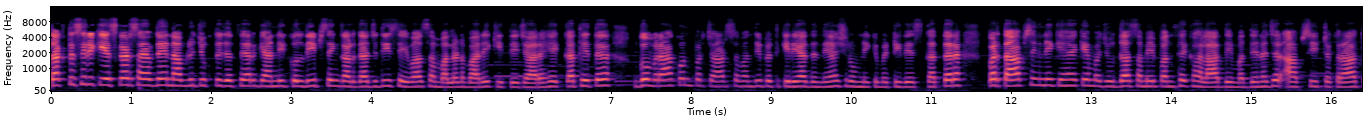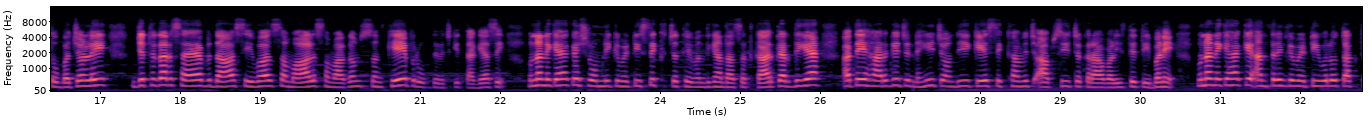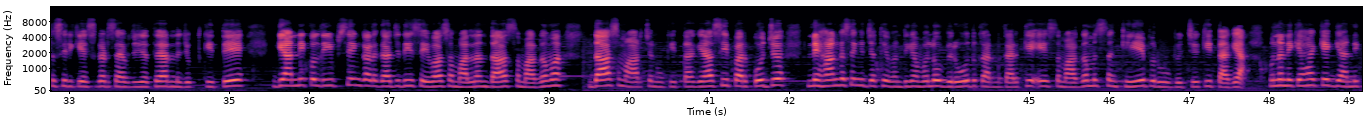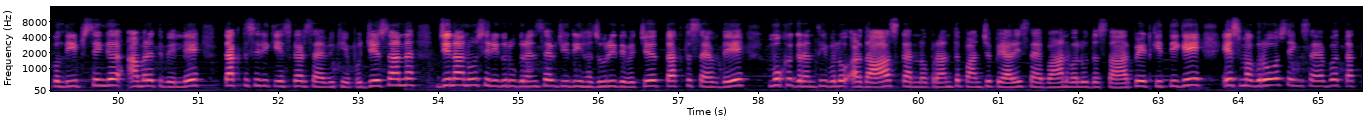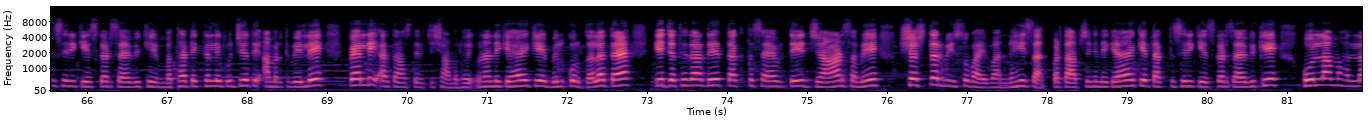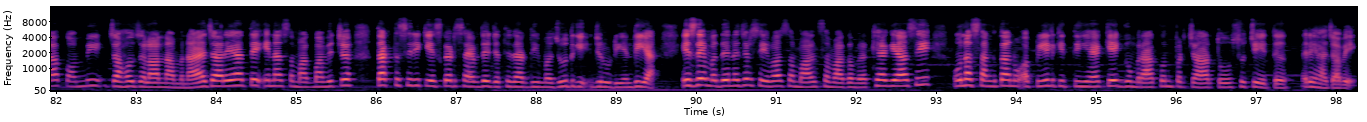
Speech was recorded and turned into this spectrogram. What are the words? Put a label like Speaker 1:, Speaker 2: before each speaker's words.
Speaker 1: ਤਖਤ ਸ੍ਰੀ ਕੇਸਗੜ੍ਹ ਸਾਹਿਬ ਦੇ ਨਵਨਿਯੁਕਤ ਜਥੇਦਾਰ ਗਿਆਨੀ ਕੁਲਦੀਪ ਸਿੰਘ ਗੜਗੱਜ ਦੀ ਸੇਵਾ ਸੰਭਾਲਣ ਬਾਰੇ ਕੀਤੇ ਜਾ ਰਹੇ ਕਥਿਤ ਗੁੰਮਰਾਹਕੁਨ ਪ੍ਰਚਾਰ ਸੰਬੰਧੀ ਪ੍ਰਤੀਕਿਰਿਆ ਦਿੰਦਿਆਂ ਸ਼੍ਰੋਮਣੀ ਕਮੇਟੀ ਦੇ ਸਕੱਤਰ ਪ੍ਰਤਾਪ ਸਿੰਘ ਨੇ ਕਿਹਾ ਕਿ ਮੌਜੂਦਾ ਸਮੇਂ ਪੰਥਕ ਹਾਲਾਤ ਦੇ ਮੱਦੇਨਜ਼ਰ ਆਪਸੀ ਟਕਰਾਅ ਤੋਂ ਬਚਣ ਲਈ ਜਥੇਦਾਰ ਸਾਹਿਬ ਦਾ ਸੇਵਾ ਸੰਭਾਲ ਸਮਾਗਮ ਸੰਖੇਪ ਰੂਪ ਦੇ ਵਿੱਚ ਕੀਤਾ ਗਿਆ ਸੀ। ਉਹਨਾਂ ਨੇ ਕਿਹਾ ਕਿ ਸ਼੍ਰੋਮਣੀ ਕਮੇਟੀ ਸਿੱਖ ਜਥੇਬੰਦੀਆਂ ਦਾ ਸਤਿਕਾਰ ਕਰਦੀ ਹੈ ਅਤੇ ਹਰਗਿਜ਼ ਨਹੀਂ ਚਾਹੁੰਦੀ ਕਿ ਸਿੱਖਾਂ ਵਿੱਚ ਆਪਸੀ ਟਕਰਾਅ ਵਾਲੀ ਸਥਿਤੀ ਬਣੇ। ਉਹਨਾਂ ਨੇ ਕਿਹਾ ਕਿ ਅੰਤਰਿਮ ਕਮੇਟੀ ਵੱਲੋਂ ਤਖਤ ਸ੍ਰੀ ਕੇਸਗੜ੍ਹ ਸਾਹਿਬ ਦੇ ਜਥੇਦਾਰ ਨਿਯੁਕਤ ਕੀਤੇ ਗਿਆਨੀ ਕੁਲਦੀਪ ਸਿੰਘ ਗੜਗੱਜ ਦੀ ਸੇਵਾ ਸੰਭਾਲਣ ਦਾ ਸਮਾਗਮ 10 ਮਾਰਚ ਨੂੰ ਕੀਤਾ ਗਿਆ ਸੀ, ਪਰ ਕੁਝ ਨਿਹੰਗ ਸਿੰਘ ਜਥੇਬੰਦੀਆਂ ਵੱਲੋਂ ਵਿਰੋਧ ਕਰਨ ਕਰਕੇ ਇਹ ਸਮਾਗਮ ਸੰਖੇਪ ਰੂਪ ਵਿੱਚ ਕੀਤਾ ਗਿਆ। ਉਹਨਾਂ ਨੇ ਕਿਹਾ ਕਿ ਗਿਆਨੀ ਕੁਲਦੀਪ ਸਿੰਘ ਅੰਮ੍ਰਿਤ ਵੇਲੇ ਤਖਤ ਸ੍ਰੀ ਕੇਸਗੜ੍ਹ ਸਾਹਿਬ ਵਿਖੇ ਪੁੱਜੇ ਸਨ, ਜਿਨ੍ਹਾਂ ਨੂੰ ਸ੍ਰੀ ਗੁਰੂ ਗ੍ਰੰਥ ਸਾਹਿਬ ਜੀ ਦੀ ਹਜ਼ੂਰੀ ਦੇ ਵਿੱਚ ਤਖਤ ਸਾਹਿਬ ਦੇ ਮੁੱਖ ਗ੍ਰੰਥੀ ਵੱਲੋਂ ਅਰਦਾਸ ਕਰਨ ਉਪਰੰਤ ਪੰਜ ਪਿਆਰੇ ਸਹਿਬਾਨ ਵੱਲੋਂ ਦਸਤਾਰ ਭੇਟ ਕੀਤੀ ਗਈ। ਇਸ ਮਗਰੋਂ ਸਿੰਘ ਸਾਹਿਬ ਤਖਤ ਸ੍ਰੀ ਕੇਸਗੜ੍ਹ ਸਾਹਿਬ ਵਿਖੇ ਮੱਥਾ ਟੇਕਣ ਲਈ ਪੁੱਜੇ ਤੇ ਅੰਮ੍ਰਿਤ ਵੇਲੇ ਪਹਿਲੀ ਅਰਦਾਸ ਦੇ ਵਿੱਚ ਸ਼ਾਮਲ ਹੋਏ। ਉਹਨਾਂ ਨੇ ਕਿਹਾ ਹੈ ਕਿ ਬਿਲਕੁਲ ਗਲਤ ਹੈ ਕਿ ਜਥੇਦਾਰ ਦੇ ਤਖਤ ਸਾਹਿਬ ਤੇ ਜਾਣ ਸਮੇਂ ਸ਼ਸਤਰ ਵੀ ਸੁਭਾਈਵਾਨ ਨਹੀਂ ਸਨ। ਪ੍ਰਤਾਪ ਸਿੰਘ ਨੇ ਕਿਹਾ ਹੈ ਕਿ ਤਖਤ ਸ੍ਰੀ ਕੇਸਗੜ੍ਹ ਸਾਹਿਬ ਵਿਖੇ ਹੋਲਾ ਮਹੱਲਾ ਕੌਮੀ ਜਾਹੋ ਜਲਾਲ ਨਾਲ ਮਨਾਇਆ ਜਾ ਰਿਹਾ ਤੇ ਇਹਨਾਂ ਸਮਾਗਮਾਂ ਵਿੱਚ ਤਖਤ ਸ੍ਰੀ ਕੇਸਗੜ੍ਹ ਸਾਹਿਬ ਦੇ ਜਥੇਦਾਰ ਦੀ ਮੌਜੂਦਗੀ ਜ਼ਰੂਰੀ ਹੁੰਦੀ ਹੈ। ਇਸ ਦੇ ਮੱਦੇਨਜ਼ਰ ਸੇਵਾ ਸੰਭਾਲ ਸਮਾਗਮ ਰੱਖਿਆ ਗਿਆ ਸੀ। ਉਹਨਾਂ ਸੰਗਤਾਂ ਨੂੰ ਅਪੀਲ ਕੀਤੀ ਹੈ ਕਿ ਗੁੰਮਰਾਹਕੁਨ ਪ੍ਰਚਾਰ ਤੋਂ ਸੁਚੇਤ ਰਿਹਾ ਜਾਵੇ।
